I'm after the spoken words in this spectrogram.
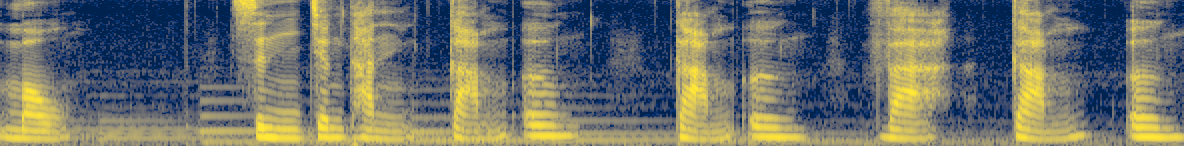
màu. Xin chân thành cảm ơn, cảm ơn và cảm ơn.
